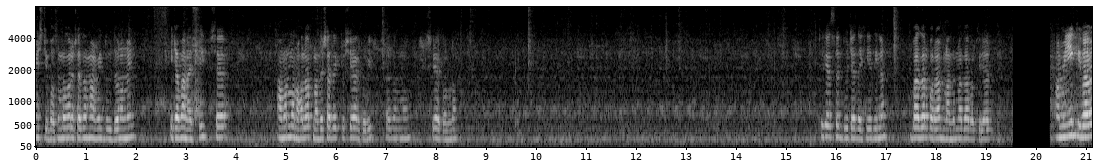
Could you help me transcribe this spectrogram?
মিষ্টি পছন্দ করে, সেজন্য আমি দুই ধরনের পিঠা বানাইছি। সে আমার মনে হলো আপনাদের সাথে একটু শেয়ার করি, সেজন্য শেয়ার করলাম। ঠিক আছে, দুইটা দেখিয়ে দিলাম। বাজার করা, আপনাদের মাঝে আবার ফিরে আসবে। আমি কীভাবে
